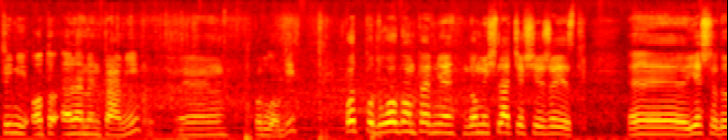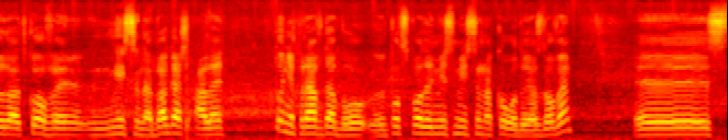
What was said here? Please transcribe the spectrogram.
tymi oto elementami e, podłogi. Pod podłogą pewnie domyślacie się, że jest jeszcze dodatkowe miejsce na bagaż, ale to nieprawda, bo pod spodem jest miejsce na koło dojazdowe. E, Z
